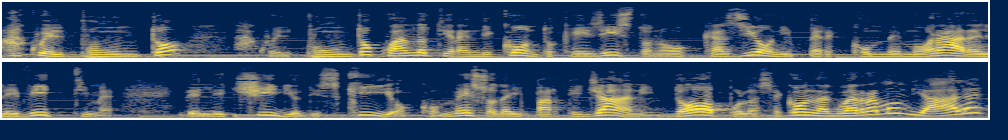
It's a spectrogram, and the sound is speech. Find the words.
A quel punto, a quel punto, quando ti rendi conto che esistono occasioni per commemorare le vittime dell'eccidio di Schio commesso dai partigiani dopo la seconda guerra mondiale,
